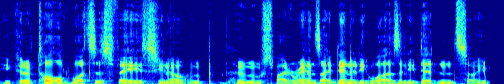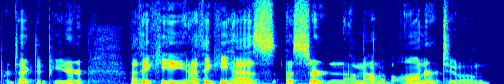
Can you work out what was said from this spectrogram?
he could have told what's his face, you know, who who Spider-Man's identity was and he didn't, so he protected Peter. I think he I think he has a certain amount of honor to him.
